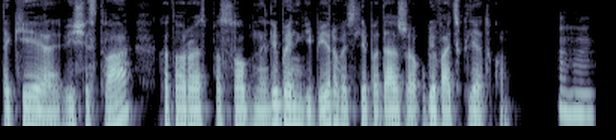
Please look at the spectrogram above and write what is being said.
такие вещества, которые способны либо ингибировать, либо даже убивать клетку. Мгм.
